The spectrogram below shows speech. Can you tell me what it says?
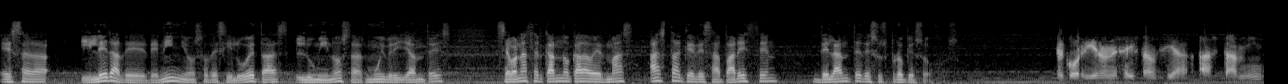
esa hilera de, de niños o de siluetas luminosas, muy brillantes, se van acercando cada vez más hasta que desaparecen delante de sus propios ojos. Recorrieron esa distancia hasta mí,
